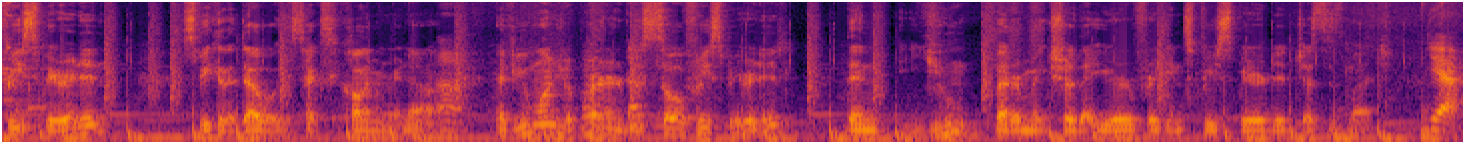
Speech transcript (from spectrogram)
free spirited, speak of the devil, he's texting calling me right now. Uh. If you want your partner to be so free spirited, then you better make sure that you're freaking free spirited just as much. yeah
